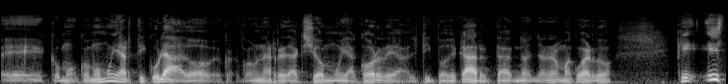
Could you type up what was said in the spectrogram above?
eh, como, como muy articulado, co- con una redacción muy acorde al tipo de carta, no, no, no me acuerdo, que, es,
